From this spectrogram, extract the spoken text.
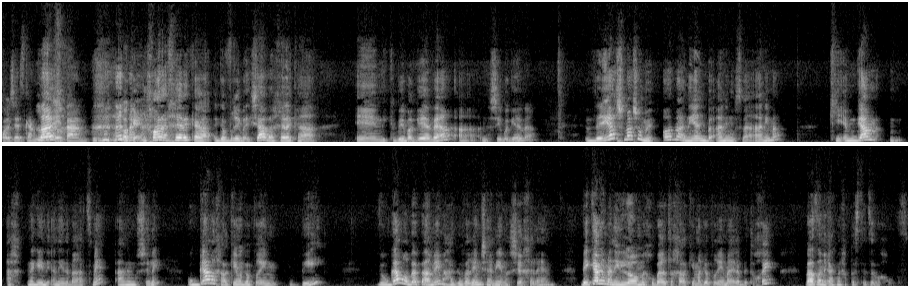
להיות שהזכרנו לא את זה אי פעם. אוקיי, נכון, החלק הגברי באישה והחלק הנקבי בגבר, הנשי בגבר. ויש משהו מאוד מעניין באנימוס והאנימה, כי הם גם, נגיד, אני אדבר על עצמי, האנימוס שלי, הוא גם החלקים הגבריים בי, והוא גם הרבה פעמים הגברים שאני אמשך אליהם. בעיקר אם אני לא מחוברת לחלקים הגבריים האלה בתוכי, ואז אני רק מחפשת את זה בחוץ.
